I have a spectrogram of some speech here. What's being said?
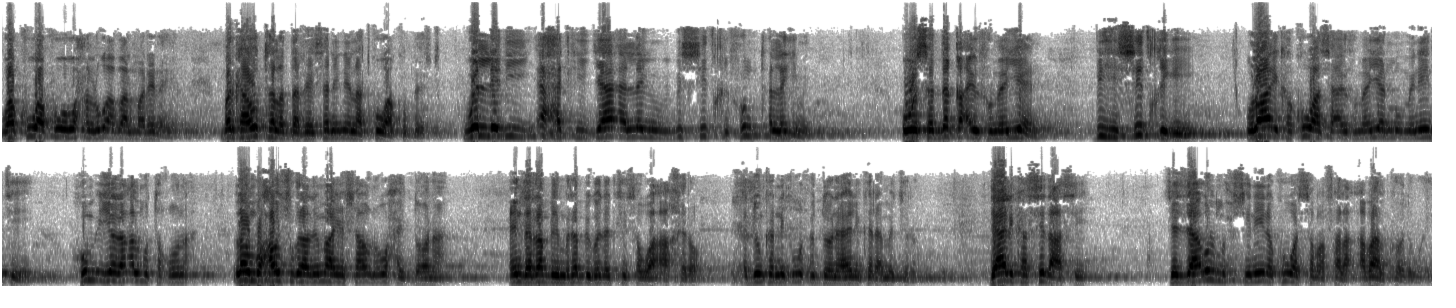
waa kuwa kuwa waxaan lagu abaalmarinaya markaa u tala daraysanin inaad kuwaa ku beerto waladii axadkii jaaa la yimid bisidqi runta la yimid oo sadaqa ay rumeeyeen bihi sidqigii ulaaika kuwaasi ay rumeeyeen muminiintii hum iyaga almuttaquuna lahum waxaa u sugnaaday maa yashaauna waxay doonaan cinda rabbihim rabbigood agtiisa waa aakhiro adduunka ninka wuxuu doonaa heli karaa ma jiro daalika sidaasi jazaau lmuxsiniina kuwa samafala abaalkooda wey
